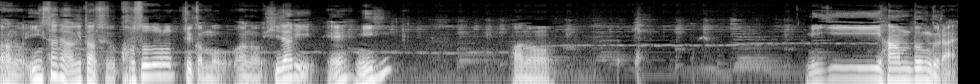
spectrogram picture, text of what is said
あの、インスタで上げたんですけど、こそ泥っていうかもう、あの、左、え右？あの、右半分ぐらい、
